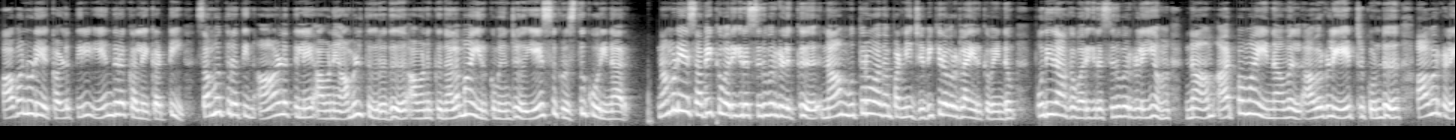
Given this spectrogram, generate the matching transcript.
அவனுடைய கழுத்தில் ஏந்திர கல்லை கட்டி சமுத்திரத்தின் ஆழத்திலே அவனை அமிழ்த்துகிறது அவனுக்கு நலமாயிருக்கும் என்று இயேசு கிறிஸ்து கூறினார். நம்முடைய சபைக்கு வருகிற சிறுவர்களுக்கு நாம் உத்தரவாதம் பண்ணி ஜெபிக்கிறவர்களாய் இருக்க வேண்டும். புதிதாக வருகிற சிறுவர்களையும் நாம் அற்பமாய் எண்ணாமல் அவர்களை ஏற்றுக்கொண்டு அவர்களை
